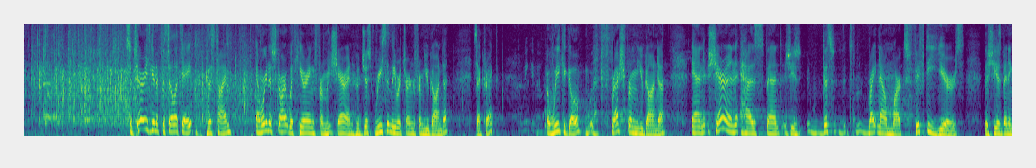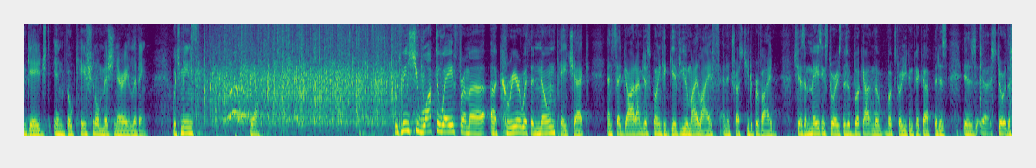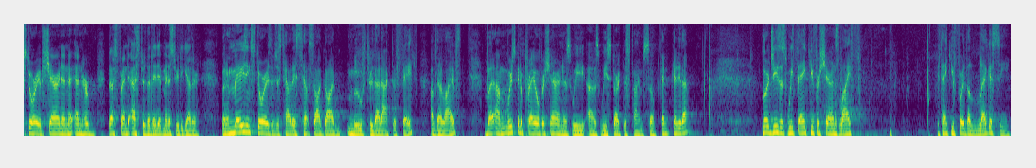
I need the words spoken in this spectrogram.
So Terry's going to facilitate this time. And we're going to start with hearing from Sharon, who just recently returned from Uganda. Is that correct? A week ago, fresh from Uganda. And Sharon has spent, she's, this right now marks 50 years that she has been engaged in vocational missionary living, which means, yeah. Which means she walked away from a, a career with a known paycheck and said, God, I'm just going to give you my life and entrust you to provide. She has amazing stories. There's a book out in the bookstore you can pick up that is, is uh, sto- the story of Sharon and, and her best friend Esther that they did ministry together. But amazing stories of just how they saw God move through that act of faith of their lives. But um, we're just going to pray over Sharon as we, as we start this time. So, can, can I do that? Lord Jesus, we thank you for Sharon's life. We thank you for the legacy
